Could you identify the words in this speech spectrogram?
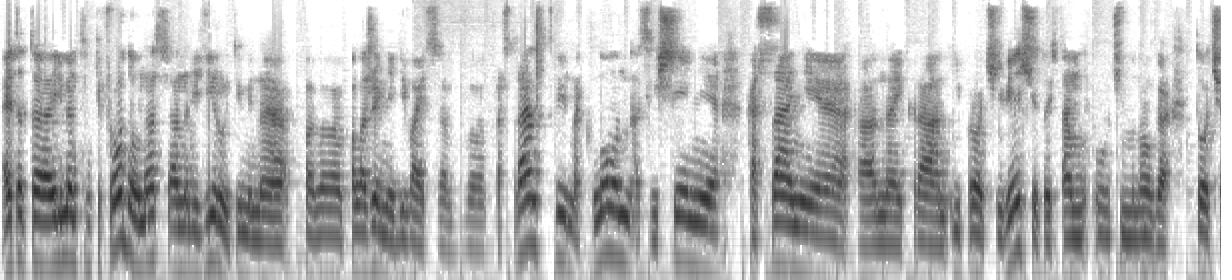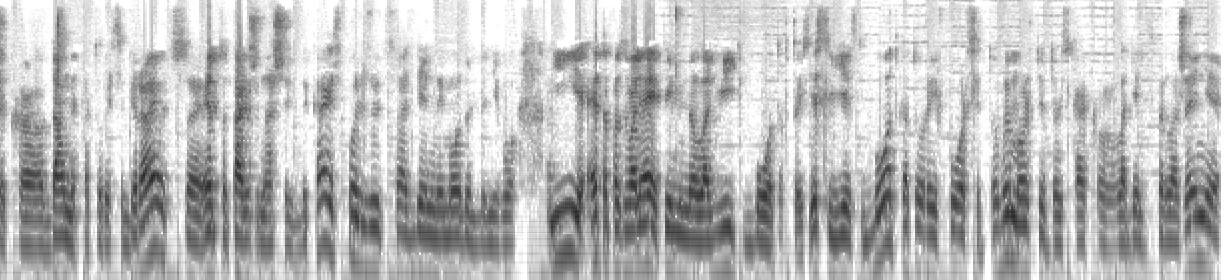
Этот э, элемент антифрода у нас анализирует именно положение девайса в пространстве, наклон, освещение, касание э, на экран и прочие вещи. То есть там очень много точек данных, которые собираются. Это также наш SDK используется, отдельный модуль для него. И это позволяет именно ловить ботов. То есть если есть бот, который форсит, то вы можете, то есть как владелец приложения,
